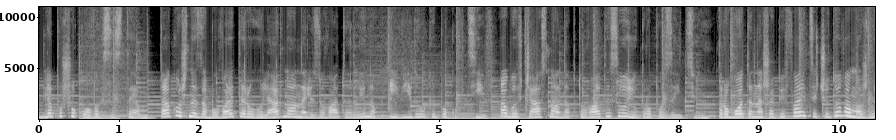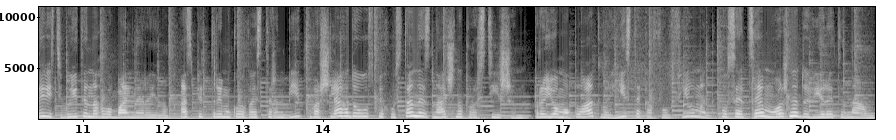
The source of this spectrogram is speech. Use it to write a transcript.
для пошукових систем. Також не забувайте регулярно аналізувати ринок і відгуки покупців, аби вчасно адаптувати свою пропозицію. Робота на Shopify – це чудова можливість вийти на глобальний ринок. А з підтримкою WesternBit ваш шлях до успіху стане значно простішим. Прийом оплат, логістика, фулфілмент – усе це можна довірити нам.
